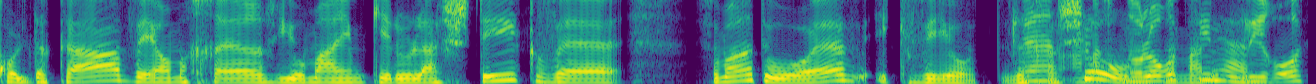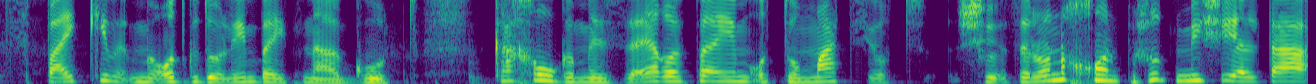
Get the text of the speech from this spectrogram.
כל דקה, ויום אחר, יומיים כאילו להשתיק, ו... זאת אומרת, הוא אוהב עקביות, זה כן, חשוב, אנחנו לא זה רוצים מעניין. לראות ספייקים מאוד גדולים בהתנהגות. ככה הוא גם מזהה הרבה פעמים אוטומציות, שזה לא נכון, פשוט מישהי עלתה,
